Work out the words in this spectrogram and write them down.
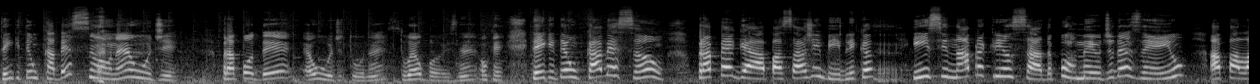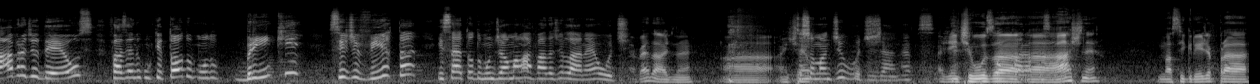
tem que ter um cabeção, né, Woody? Pra poder. É o Woody, tu, né? Tu é o Buzz, né? Ok. Tem que ter um cabeção pra pegar a passagem bíblica É. e ensinar pra criançada, por meio de desenho, a palavra de Deus, fazendo com que todo mundo brinque, se divirta e saia todo mundo de alma lavada de lá, né, Woody? É verdade, né? A, a gente, Tô chamando de Woody já, né? a gente usa a pensar. arte, né? Nossa igreja para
